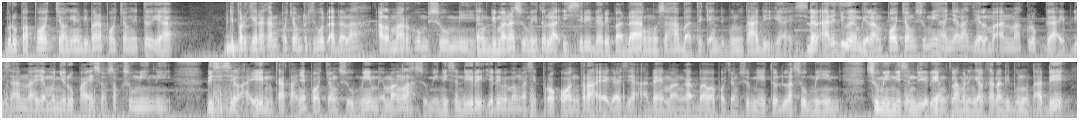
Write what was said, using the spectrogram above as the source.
berupa pocong yang di mana pocong itu ya Diperkirakan pocong tersebut adalah almarhum Sumi Yang di mana Sumi itu adalah istri daripada pengusaha batik yang dibunuh tadi guys. Dan ada juga yang bilang pocong Sumi hanyalah jelmaan makhluk gaib di sana Yang menyerupai sosok Sumini Di sisi lain katanya pocong Sumi memanglah Sumini sendiri. Jadi memang masih pro kontra ya guys ya. Ada yang menganggap bahwa pocong Sumi itu adalah Sumin Sumini sendiri yang telah meninggal karena dibunuh tadi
